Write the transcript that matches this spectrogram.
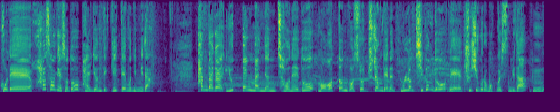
고대 화석에서도 발견됐기 때문입니다. 판다가 600만 년 전에도 먹었던 것으로 추정되는, 물론 지금도 네, 주식으로 먹고 있습니다. 음.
